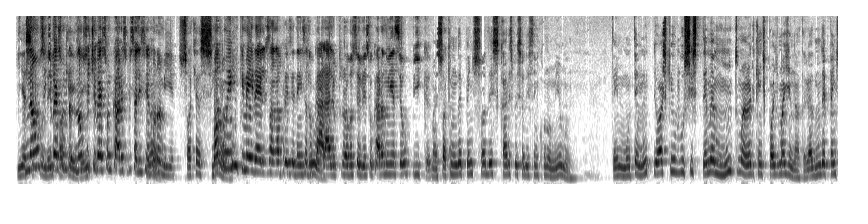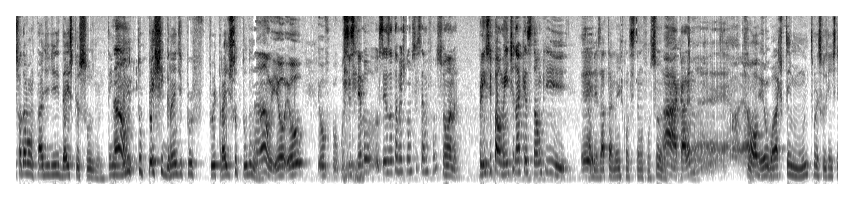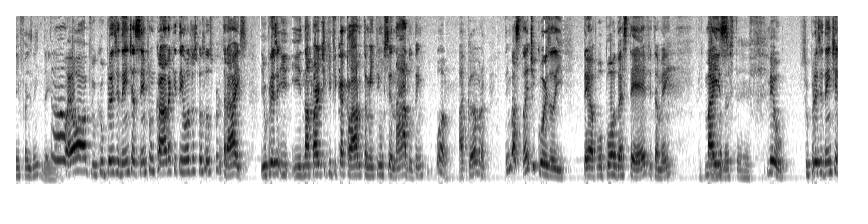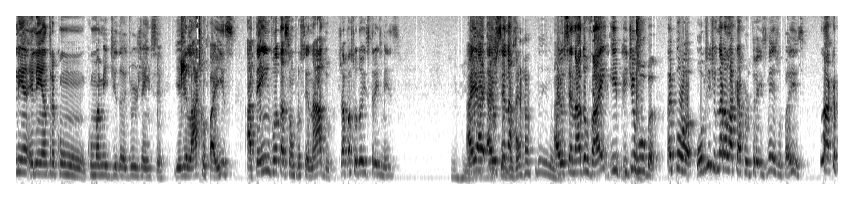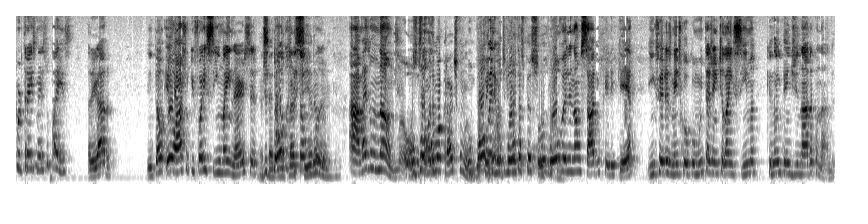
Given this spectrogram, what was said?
Se Não se, tivesse um, não se tivesse um cara especialista em Mano, economia. Só que assim. Bota o mano, Henrique Meirelles lá na presidência do Pô. caralho pra você ver se o cara não ia ser o pica. Mas só que não depende só desse cara especialista em economia, mano. Tem muito, tem muito. Eu acho que o, o sistema é muito maior do que a gente pode imaginar, tá ligado? Não depende só da vontade de 10 pessoas, mano. Tem Não. muito peixe grande por, por trás disso tudo, mano. Não, eu, eu, eu, o sistema, eu sei exatamente como o sistema funciona. Principalmente na questão que. é, Sabe exatamente como o sistema funciona? ah, cara, é, é, é óbvio. eu acho que tem muito mais coisa que a gente nem faz nem ideia. mano. Não, é óbvio que o presidente é sempre um cara que tem outras pessoas por trás. E, o presi e, e na parte que fica claro também tem o Senado, tem pô, a Câmara, tem bastante coisa aí. Tem a porra do STF também. Mas, STF. meu, se o presidente ele, ele entra com, com uma medida de urgência e ele lacra o país, até em votação pro Senado, já passou dois, três meses. E Aí- aí- aí o Senado- é. Aí o Senado vai e, e derruba. Mas, porra, o objetivo não era lacrar por três meses o país? Lacra por três meses o país, tá ligado? Então, eu acho que foi sim uma inércia de Essa é a todos que estão no poder. né? Ah, mas não, não. É um sistema democrático, mano. O povo, ele, muito o de muitas pessoas, o mano. povo ele não sabe o que ele quer. E, infelizmente, colocou muita gente lá em cima que não entende de nada com nada.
